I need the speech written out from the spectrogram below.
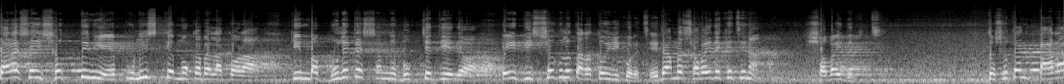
তারা সেই শক্তি নিয়ে পুলিশকে মোকাবেলা করা কিংবা বুলেটের সামনে বুক চেতিয়ে দেওয়া, এই দৃশ্যগুলো তারা তৈরি করেছে। এটা আমরা সবাই দেখেছি না? সবাই দেখেছি। তো সুতরাং তারা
